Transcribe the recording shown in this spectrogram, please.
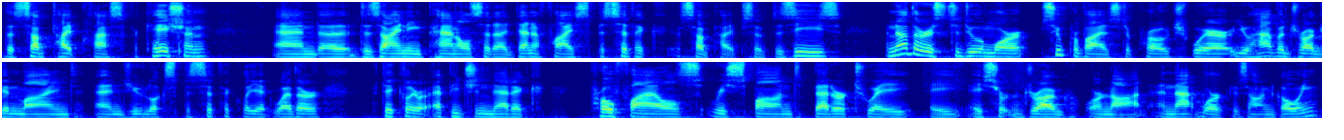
the subtype classification and uh, designing panels that identify specific subtypes of disease. Another is to do a more supervised approach where you have a drug in mind and you look specifically at whether particular epigenetic profiles respond better to a, a, a certain drug or not, and that work is ongoing.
